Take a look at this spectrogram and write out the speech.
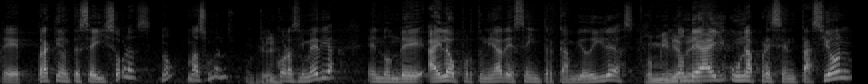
de prácticamente seis horas, ¿no? Más o menos, cinco horas y media, en donde hay la oportunidad de ese intercambio de ideas, Un en donde day. hay una presentación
